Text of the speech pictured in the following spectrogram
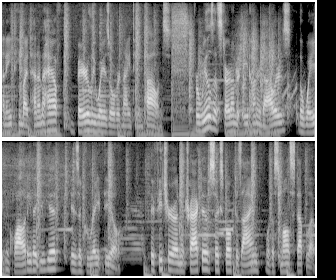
an 18 by 10.5, barely weighs over 19 pounds. For wheels that start under $800, the weight and quality that you get is a great deal. They feature an attractive six-spoke design with a small step lip.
